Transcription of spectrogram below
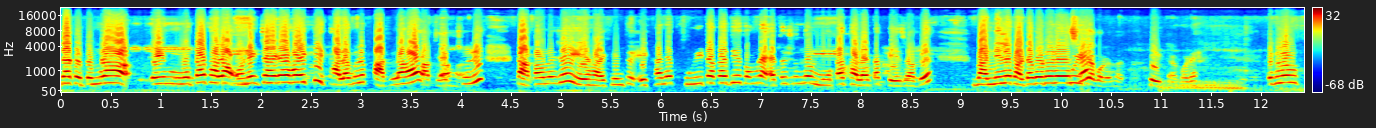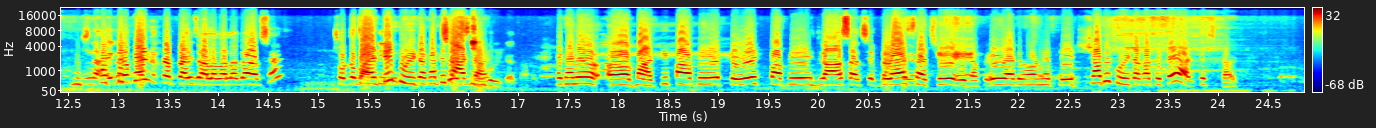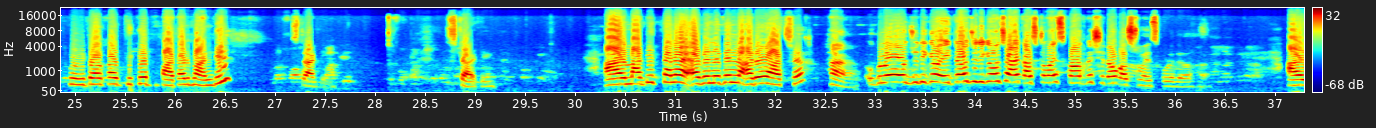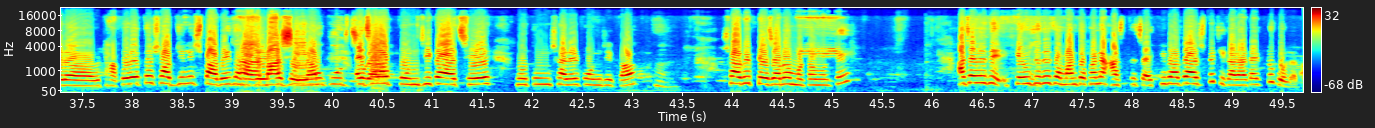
দেখো তোমরা এই মোটা থালা অনেক জায়গায় হয় কি থালাগুলো পাতলা হয়। অ্যাকচুয়ালি টাকা অনুযায়ী ইয়ে হয় কিন্তু এখানে কুড়ি টাকা দিয়ে তোমরা এত সুন্দর মোটা থালাটা পেয়ে যাবে। বান্ডিলে কটা করে রয়েছে? কুড়িটা করে থাকে কুড়িটা করে। এগুলো এগুলো প্রত্যেকটা প্রাইস আলাদা আলাদা আছে। ছোট বাটি Starting 20 টাকা থেকে কুড়ি টাকা। এখানে আহ, বাটি পাবে প্লেট পাবে গ্লাস আছে গ্লাস আছে। এই এই এক ধরনের প্লেট সবই কুড়ি টাকা থেকে আর কি স্টার্ট কুড়ি টাকা থেকে পাতার বান্ডিল। স্টার্টিং স্টার্টিং আর মাটির থালা অ্যাভেলেবেল আরও আছে। হ্যাঁ ওগুলো যদি কেউ এটাও যদি কেউ চায় কাস্টমাইজ করাতে সেটাও কাস্টমাইজ করে দেওয়া হয়। আর ঠাকুরের তো সব জিনিস পাবেই হ্যাঁ। এছাড়াও পঞ্জিকা আছে নতুন সালের পঞ্জিকা। সবই পেয়ে যাবে মোটামুটি। আচ্ছা দিদি, কেউ যদি তোমার দোকানে আসতে চায়, কীভাবে আসবে? ঠিকানাটা একটু বলে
